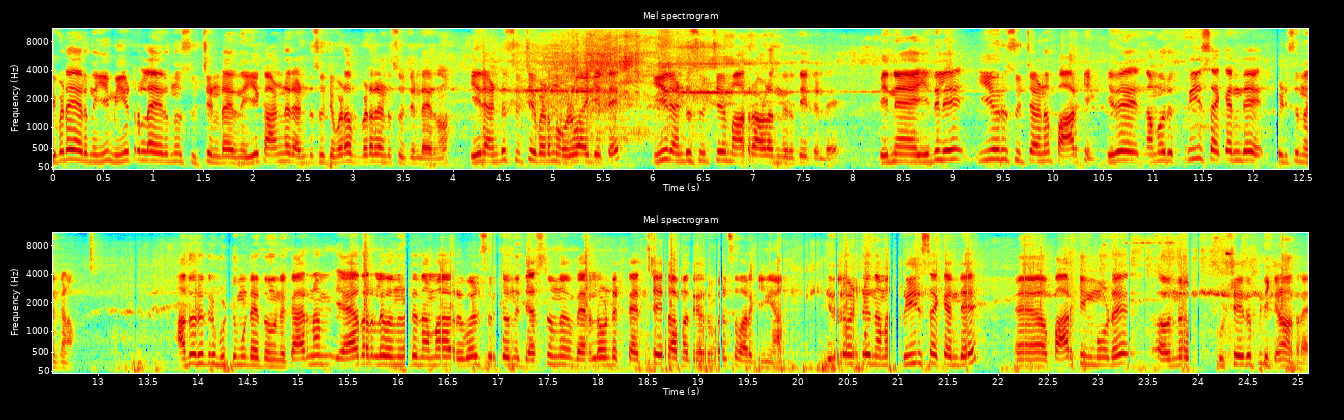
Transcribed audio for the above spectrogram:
ഇവിടെയായിരുന്നു ഈ മീറ്ററിലായിരുന്നു സ്വിച്ച് ഉണ്ടായിരുന്നു ഈ കാണുന്ന രണ്ട് സ്വിച്ച് ഇവിടെ ഇവിടെ രണ്ട് സ്വിച്ച് ഉണ്ടായിരുന്നു. ഈ രണ്ട് സ്വിച്ച് ഇവിടെ നിന്ന് ഒഴിവാക്കിയിട്ട് ഈ രണ്ട് സ്വിച്ച് മാത്രം അവിടെ നിർത്തിയിട്ടുണ്ട്. പിന്നെ ഇതിൽ ഈ ഒരു സ്വിച്ചാണ് പാർക്കിംഗ് ഇത് നമ്മൊരു ത്രീ സെക്കൻഡ് പിടിച്ചു നിൽക്കണം. അതൊരു ബുദ്ധിമുട്ടായി തോന്നുന്നു കാരണം ഏതറിൽ വന്നിട്ട് നമ്മൾ റിവേഴ്സ് സ്വിച്ച് ഒന്ന് ജസ്റ്റ് ഒന്ന് വിരലുകൊണ്ട് ടച്ച് ചെയ്താൽ മതി. റിവേഴ്സ് വർക്കിംഗ് ആ. ഇതിൽ വന്നിട്ട് നമ്മൾ ത്രീ സെക്കൻഡ് പാർക്കിംഗ് മോഡ് ഒന്ന് പുഷ് ചെയ്ത് പിടിക്കണം അത്രേ.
